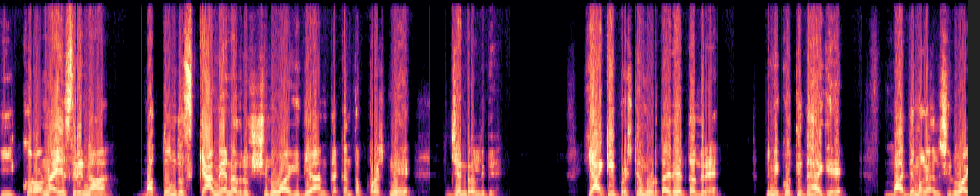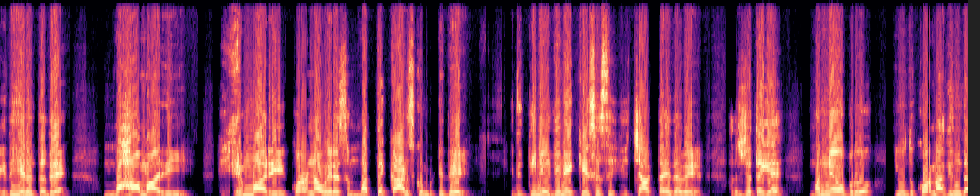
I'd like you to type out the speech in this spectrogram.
ಈ ಕೊರೋನಾ ಹೆಸರಿನ ಮತ್ತೊಂದು ಸ್ಕ್ಯಾಮ್ ಏನಾದರೂ ಶುರುವಾಗಿದೆಯಾ ಅಂತಕ್ಕಂಥ ಪ್ರಶ್ನೆ ಜನರಲ್ಲಿದೆ. ಯಾಕೆ ಈ ಪ್ರಶ್ನೆ ಮೂಡ್ತಾ ಇದೆ ಅಂತಂದ್ರೆ, ನಿಮಗೆ ಗೊತ್ತಿದ್ದ ಹಾಗೆ ಮಾಧ್ಯಮಗಳಲ್ಲಿ ಶುರುವಾಗಿದೆ ಏನಂತಂದ್ರೆ, ಮಹಾಮಾರಿ, ಹೆಮ್ಮಾರಿ, ಕೊರೋನಾ ವೈರಸ್ ಮತ್ತೆ ಕಾಣಿಸ್ಕೊಂಡ್ಬಿಟ್ಟಿದೆ. ಇದು ದಿನೇ ದಿನೇ ಕೇಸಸ್ ಹೆಚ್ಚಾಗ್ತಾ ಇದ್ದಾವೆ ಅದ್ರ ಜೊತೆಗೆ ಮೊನ್ನೆ ಒಬ್ರು ಈ ಒಂದು ಕೊರೋನಾದಿಂದ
